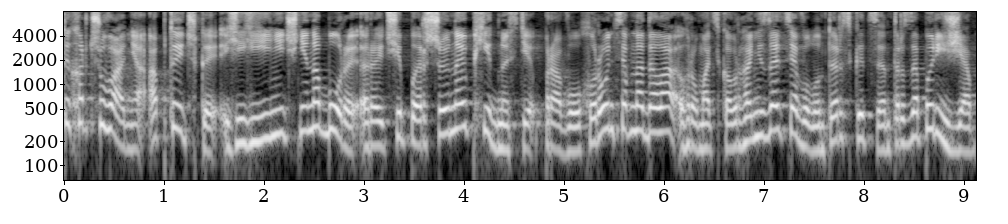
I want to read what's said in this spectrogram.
Продукти харчування, аптечки, гігієнічні набори, речі першої необхідності правоохоронцям надала громадська організація Волонтерський центр Запоріжжя.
